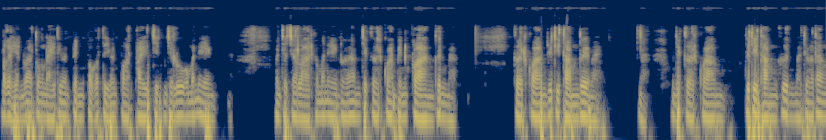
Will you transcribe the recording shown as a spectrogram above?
เราก็เห็นว่าตรงไหนที่มันเป็นปกติมันปลอดภัยจิตจะรู้ของมันเอง มันจะฉลาดของมันเองตรงนั้นมันจะเกิดความเป็นกลางขึ้นมา เกิดความยุติธรรมด้วยไหมมันจะเกิดความยุติธรรมขึ้นมาจนกระทั่ง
